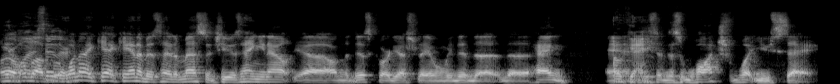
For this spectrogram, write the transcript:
Oh, you know hold what I up. say there? One Eye Cat Cannabis had a message. He was hanging out uh, on the Discord yesterday when we did the the hang. And Okay. he said, "Just watch what you say,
